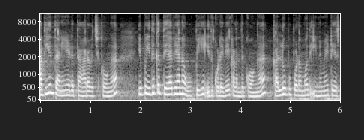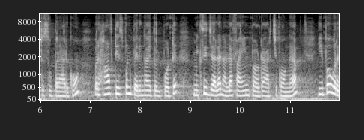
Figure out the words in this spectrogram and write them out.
அதையும் தனியாக எடுத்து ஆற வச்சுக்கோங்க. இப்போ இதுக்கு தேவையான உப்பையும் இது கூடவே கலந்துக்கோங்க. கல் உப்பு போடும் போது இன்னுமே டேஸ்ட்டு சூப்பராக இருக்கும். ஒரு ஹாஃப் டீஸ்பூன் பெருங்காயத்தூள் போட்டு மிக்ஸி ஜாரில் நல்லா ஃபைன் பவுடர் அரைச்சிக்கோங்க. இப்போ ஒரு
